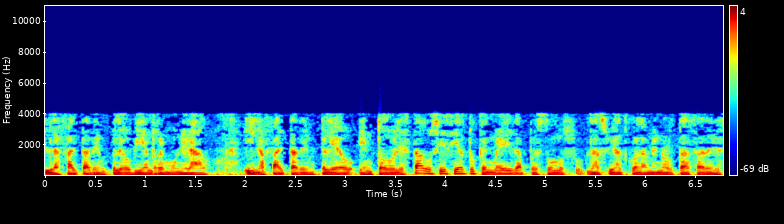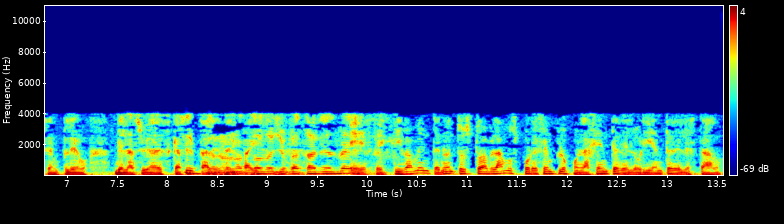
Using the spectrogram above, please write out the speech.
la falta de empleo bien remunerado y la falta de empleo en todo el estado. Sí es cierto que en Mérida pues somos la ciudad con la menor tasa de desempleo de las ciudades capitales sí, pero no país. Todo Yucatán es Mérida. Efectivamente, ¿no? Entonces tú hablamos, por ejemplo, con la gente del oriente del estado.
